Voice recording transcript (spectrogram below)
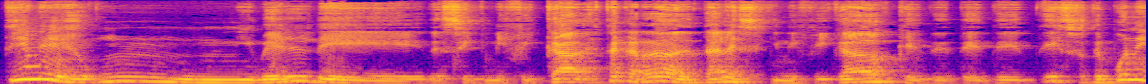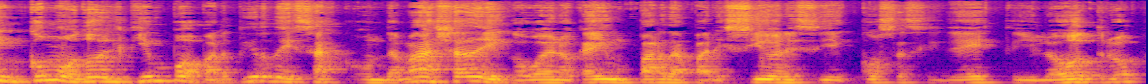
tiene un nivel de, significado, está cargada de tales significados que te, eso te pone incómodo todo el tiempo a partir de esas ondas, más allá de que, bueno, que hay un par de apariciones y de cosas y de esto y lo otro,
